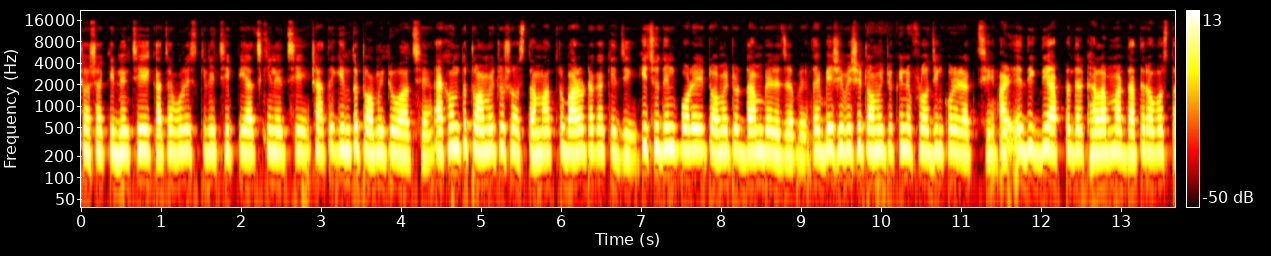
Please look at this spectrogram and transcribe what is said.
শশা কিনেছি, কাঁচামরিচ কিনেছি, পেঁয়াজ কিনেছি। সাথে কিন্তু টমেটো আছে। এখন তো টমেটো সস্তা, মাত্র বারো টাকা কেজি। কিছুদিন পরে টমেটোর দাম বেড়ে যাবে। তাই বেশি বেশি টমেটো কিনে ফ্লোজিং করে রাখছি। আর এদিক দিয়ে আপনাদের খালাম্মার দাঁতের অবস্থা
